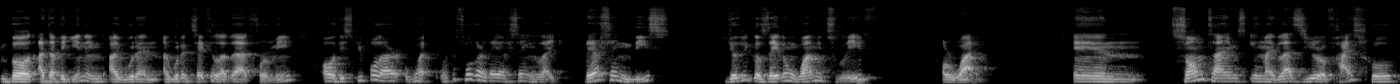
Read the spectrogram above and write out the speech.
But at the beginning i wouldn't i wouldn't take it like that. For me oh these people are what what the fuck are they are saying? Like they are saying this just because they don't want me to leave or why? And sometimes in my last year of high school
